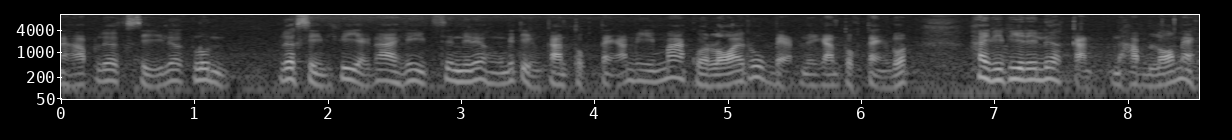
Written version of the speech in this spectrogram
นะครับเลือกสีเลือกรุ่น เลือกสิ่งที่พี่อยากได้นี่ในเรื่องของมิติของการตกแต่งอันมีมากกว่าร้อยรูปแบบในการตกแต่งรถ ให้พี่ๆได้เลือกกันนะครับล้อแม็ก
